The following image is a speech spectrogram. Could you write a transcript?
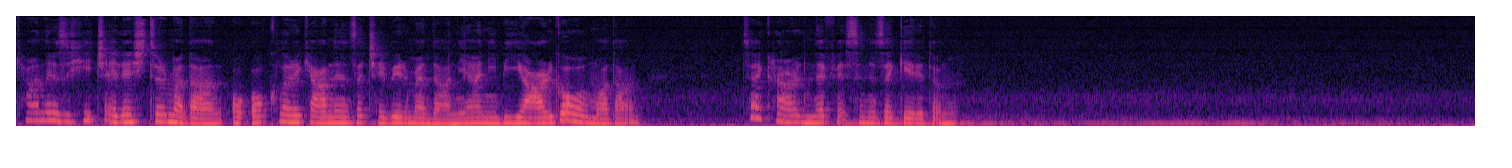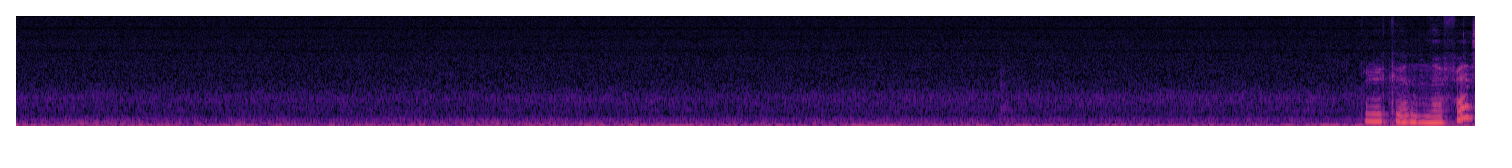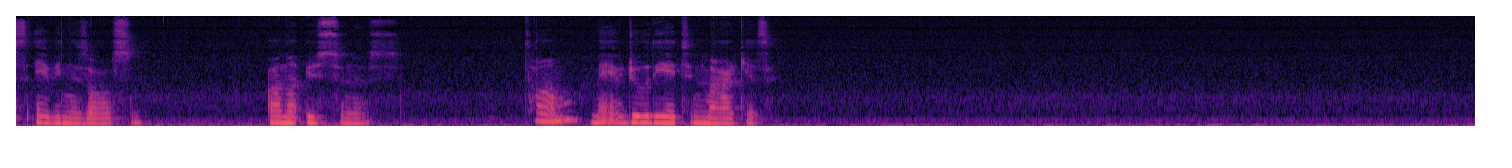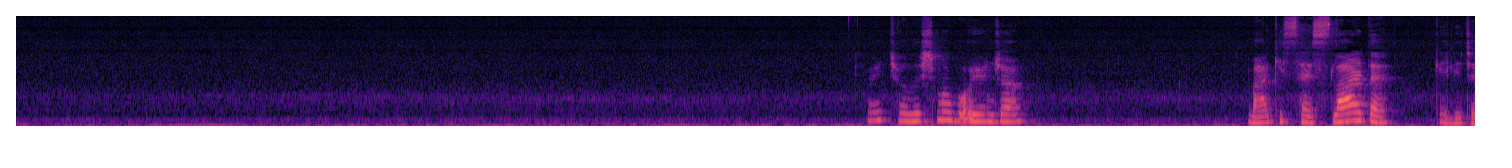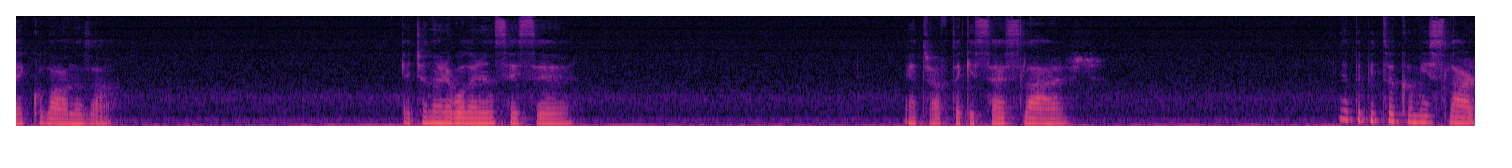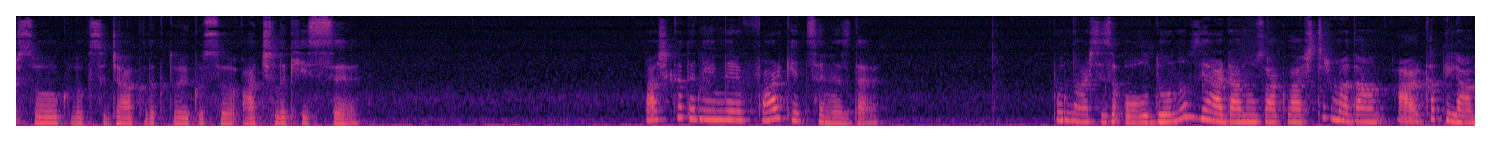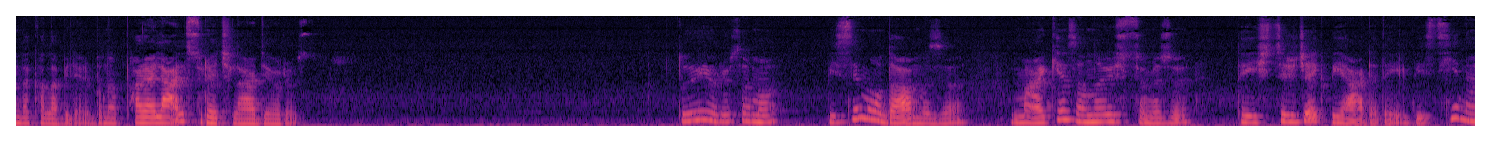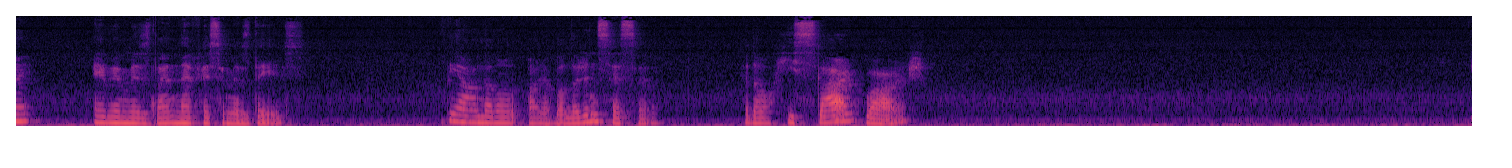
kendinizi hiç eleştirmeden, o okları kendinize çevirmeden, yani bir yargı olmadan tekrar nefesinize geri dönün. Bırakın nefes eviniz olsun. Ana üssünüz. Tam mevcudiyetin merkezi. Ve çalışma boyunca belki sesler de gelecek kulağınıza. Geçen arabaların sesi, etraftaki sesler ya da bir takım hisler, soğukluk, sıcaklık duygusu, açlık hissi. Başka deneyimleri fark etseniz de Bunlar sizi olduğunuz yerden uzaklaştırmadan arka planda kalabilir. Buna paralel süreçler diyoruz. Duyuyoruz ama bizim odamızı, merkez ana üstümüzü değiştirecek bir yerde değil. Biz yine evimizde, nefesimizdeyiz. Bir yandan o arabaların sesi ya da o hisler var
